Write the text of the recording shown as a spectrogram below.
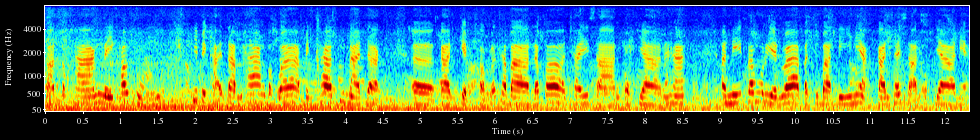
สารตกค้างในข้าวถุงที่ไปขายตามห้างบอกว่าเป็นข้าวที่มาจากการเก็บของรัฐบาล แล้วก็ใช้สารอบยานะคะอันนี้ต้องเรียนว่าปัจจุบันนี้เนี่ยการใช้สารอบยาเนี่ย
